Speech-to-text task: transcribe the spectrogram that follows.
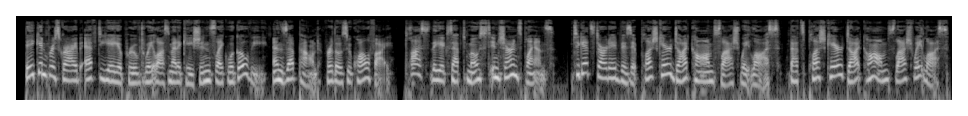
They can prescribe FDA-approved weight loss medications like Wegovy and Zepbound for those who qualify. Plus, they accept most insurance plans. To get started, visit plushcare.com slash weight loss. That's plushcare.com slash weight loss.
